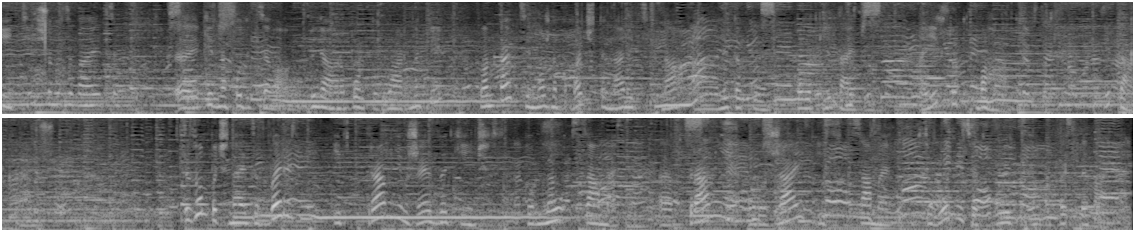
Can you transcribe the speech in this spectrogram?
Кіті, що називається, е, який знаходиться біля аеропорту Варнаки, плантації можна побачити навіть на літаку, коли прилітаєте. А їх тут багато. І так, сезон починається в березні і в травні вже закінчиться. Тому саме е, в травні урожай і саме сьогодні святкує цей фестиваль.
